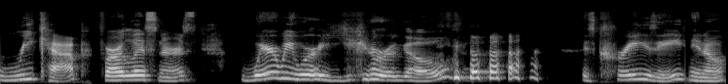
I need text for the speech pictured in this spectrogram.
recap for our listeners where we were a year ago is crazy, you know.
